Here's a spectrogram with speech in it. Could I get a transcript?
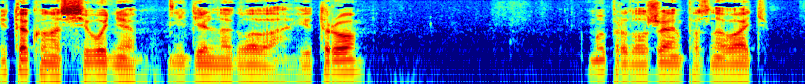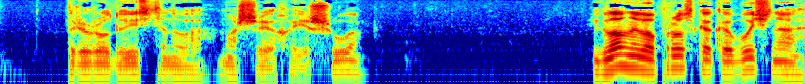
Итак, у нас сегодня недельная глава Итро. Мы продолжаем познавать природу истинного Машеха Ишуа. И главный вопрос, как обычно,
